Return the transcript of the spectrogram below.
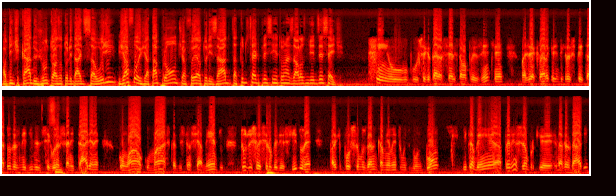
autenticado junto às autoridades de saúde já foi, já está pronto, já foi autorizado, está tudo certo para esse retorno às aulas no dia 17. Sim, o, o secretário Sérgio estava presente, né? Mas é claro que a gente tem que respeitar todas as medidas de segurança Sim. sanitária, né? Com álcool, máscara, distanciamento, tudo isso vai ser obedecido, né? Para que possamos dar um encaminhamento muito bom, bom e também a prevenção, porque na verdade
